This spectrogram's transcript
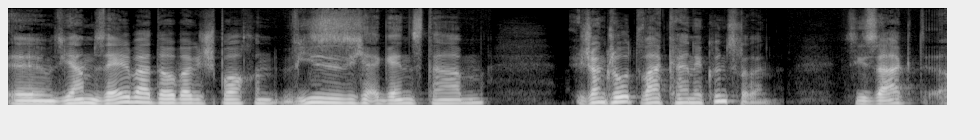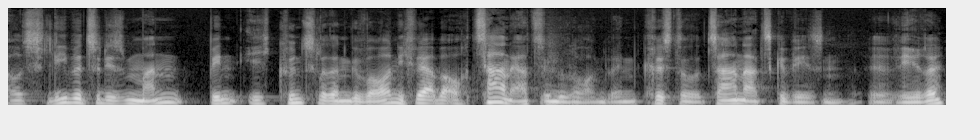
äh, Sie haben selber darüber gesprochen, wie Sie sich ergänzt haben. Jean-Claude war keine Künstlerin. Sie sagt, aus Liebe zu diesem Mann bin ich Künstlerin geworden. Ich wäre aber auch Zahnärztin geworden, wenn Christo Zahnarzt gewesen äh, wäre.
